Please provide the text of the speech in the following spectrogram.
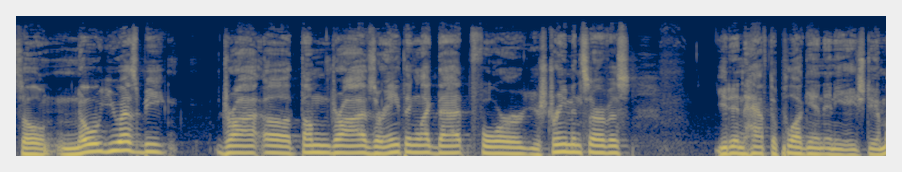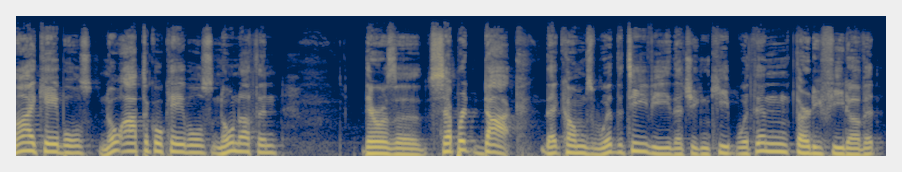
So no USB drive, uh, thumb drives or anything like that for your streaming service. You didn't have to plug in any HDMI cables, no optical cables, no nothing. There was a separate dock that comes with the TV that you can keep within 30 feet of it,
